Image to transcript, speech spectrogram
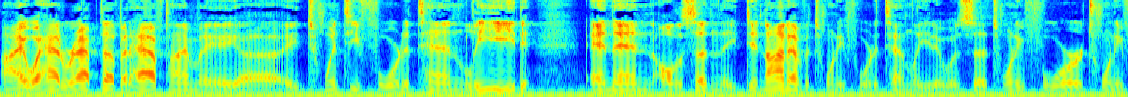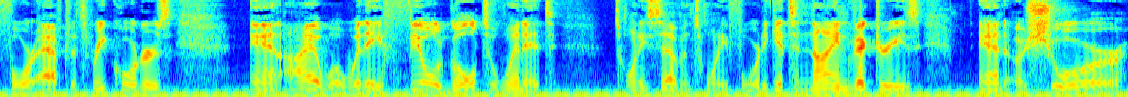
Iowa had wrapped up at halftime a uh, a 24 to 10 lead, and then all of a sudden they did not have a 24 to 10 lead. It was 24-24 after three quarters, and Iowa with a field goal to win it. 27-24 to get to nine victories and assure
